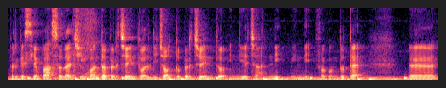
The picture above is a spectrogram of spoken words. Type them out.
perché si passa dal 50% al 18% in 10 anni, quindi fa conto te, eh,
